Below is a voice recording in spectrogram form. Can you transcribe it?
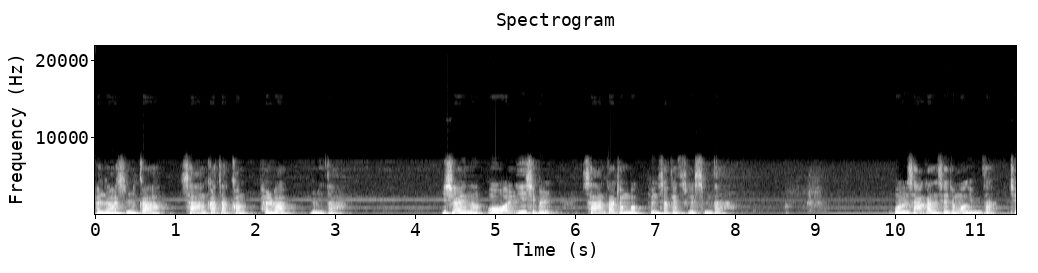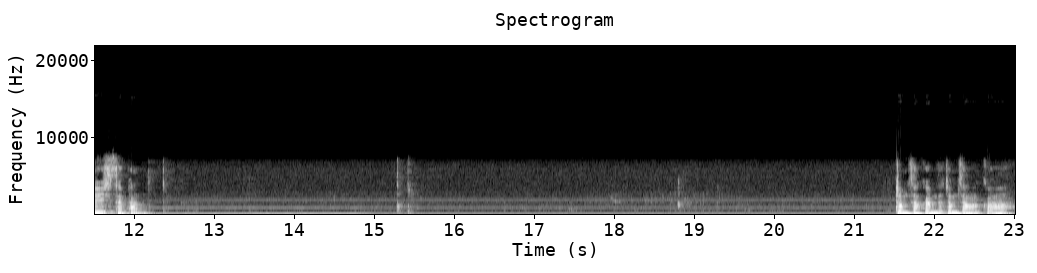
안녕하십니까. 상한가닷컴 발밤입니다. 이 시간에는 5월 20일 상한가 종목 분석해 드리겠습니다. 오늘 상한가는 세 종목입니다. 제이스테판, 점상가입니다. 점상한가.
